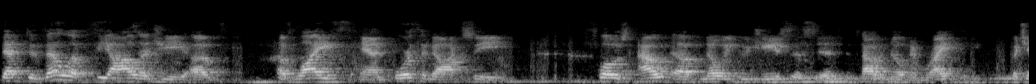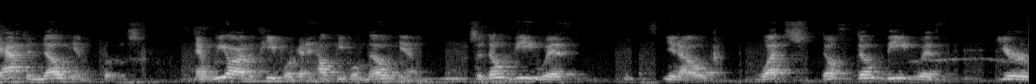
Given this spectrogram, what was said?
that develop theology of of life and orthodoxy flows out of knowing who Jesus is. It's how to know him rightly. But you have to know him first. And we are the people who are going to help people know him. So don't lead with, you know, what's, don't, don't lead with your,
